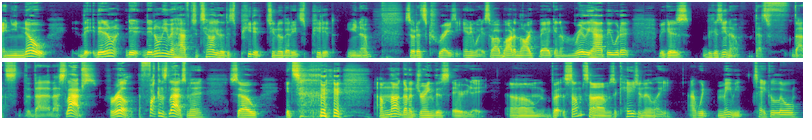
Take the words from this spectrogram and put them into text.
and you know they, they don't they, they don't even have to tell you that it's peated to know that it's peated you know? So that's crazy. Anyway so i bought an Ardbeg and i'm really happy with it because because you know that's that's that that slaps. For real. The fucking slaps man. So it's i'm not gonna drink this every day. Um but sometimes occasionally i would maybe take a little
